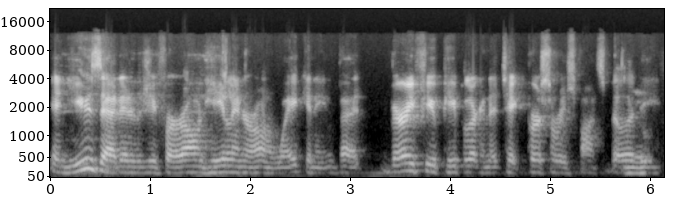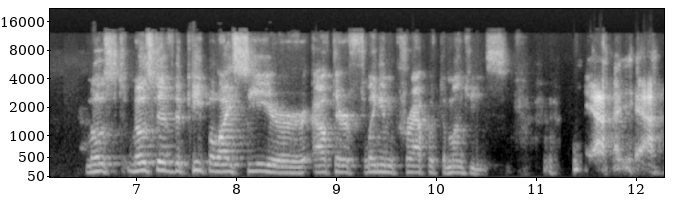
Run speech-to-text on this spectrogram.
and use that energy for our own healing, our own awakening. But very few people are going to take personal responsibility. Most most of the people I see are out there flinging crap with the monkeys. yeah, yeah,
